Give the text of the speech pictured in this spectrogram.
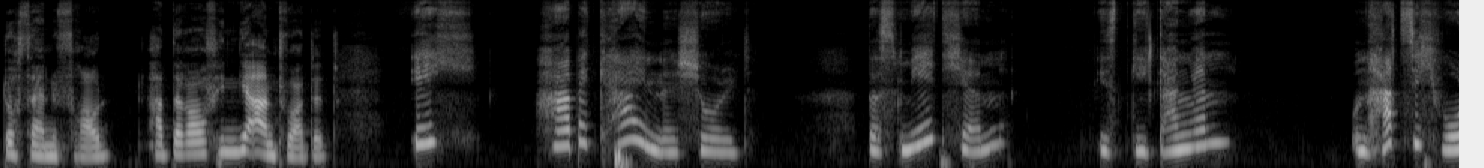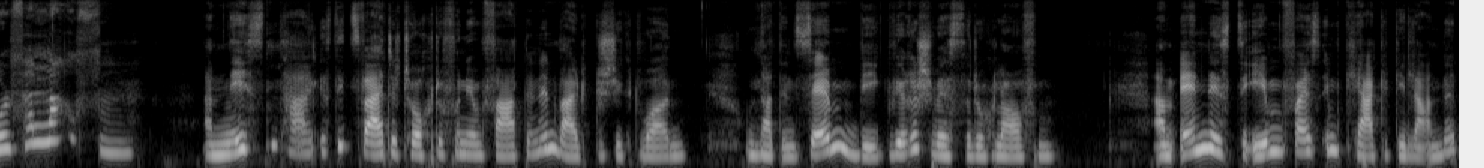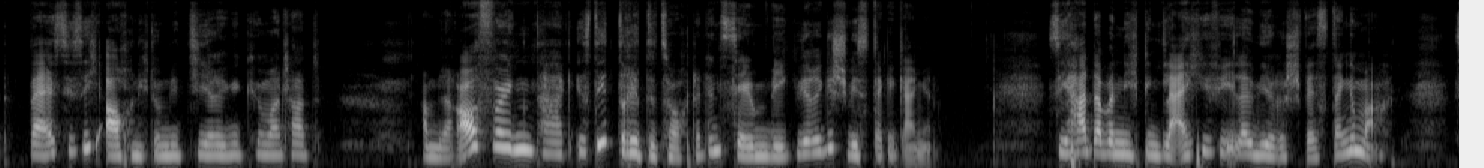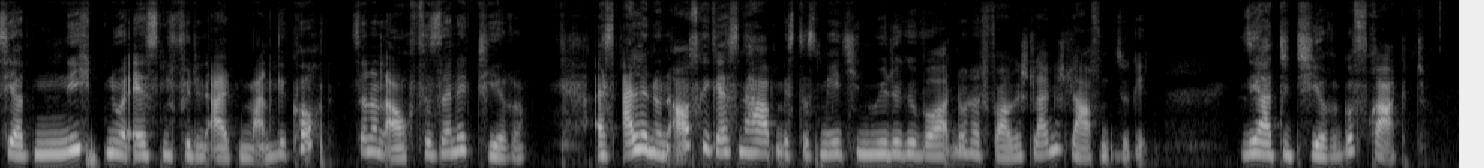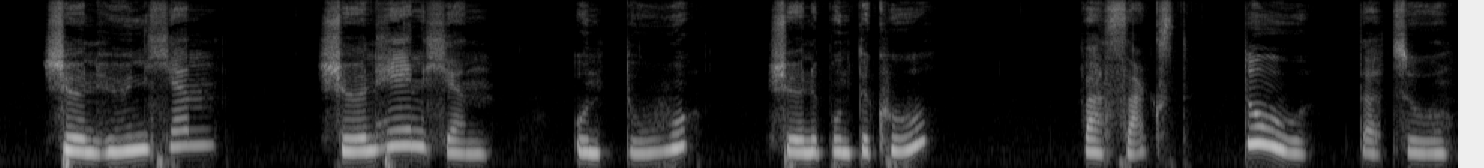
Doch seine Frau hat daraufhin geantwortet. Ich habe keine Schuld. Das Mädchen ist gegangen und hat sich wohl verlaufen. Am nächsten Tag ist die zweite Tochter von ihrem Vater in den Wald geschickt worden und hat denselben Weg wie ihre Schwester durchlaufen. Am Ende ist sie ebenfalls im Kerker gelandet, weil sie sich auch nicht um die Tiere gekümmert hat. Am darauffolgenden Tag ist die dritte Tochter denselben Weg wie ihre Geschwister gegangen. Sie hat aber nicht den gleichen Fehler wie ihre Schwestern gemacht. Sie hat nicht nur Essen für den alten Mann gekocht, sondern auch für seine Tiere. Als alle nun aufgegessen haben, ist das Mädchen müde geworden und hat vorgeschlagen, schlafen zu gehen. Sie hat die Tiere gefragt. Schön Hühnchen, schön Hähnchen. Und du, schöne bunte Kuh? Was sagst du dazu?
